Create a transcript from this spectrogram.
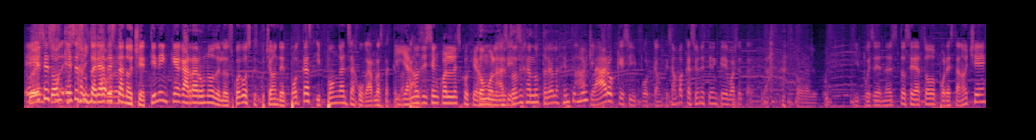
Esa es, su- Toki esa es está su bien tarea de cabrón. esta noche. Tienen que agarrar uno de los juegos que escucharon del podcast y pónganse a jugarlo hasta que Y lo ya acaben. nos dicen cuál escogieron. ¿Cómo les Así estás es. dejando tarea a la gente, Ah, güey? claro que sí, porque aunque sean vacaciones tienen que llevarse tarea. Y pues eh, esto sería todo por esta noche.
